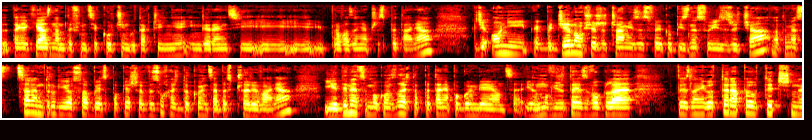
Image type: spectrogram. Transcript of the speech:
e, tak jak ja znam definicję coachingu, tak, czyli nie ingerencji i, i, prowadzenia przez pytania, gdzie oni jakby dzielą się rzeczami ze swojego biznesu i z życia, natomiast celem drugiej osoby jest po pierwsze wysłuchać do końca bez przerywania i jedyne co mogą zadać to pytania pogłębiające. I on mówi, że to jest w ogóle to jest dla niego terapeutyczny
